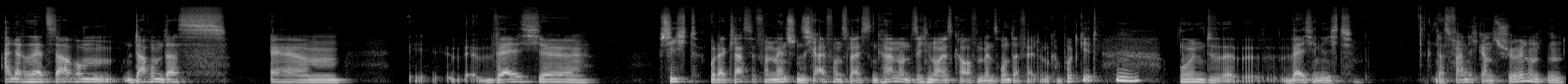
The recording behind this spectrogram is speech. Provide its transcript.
Andererseits darum, darum dass ähm, welche Schicht oder Klasse von Menschen sich iPhones leisten kann und sich Neues kaufen, wenn es runterfällt und kaputt geht. Und äh, welche nicht. Das fand ich ganz schön und ein,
